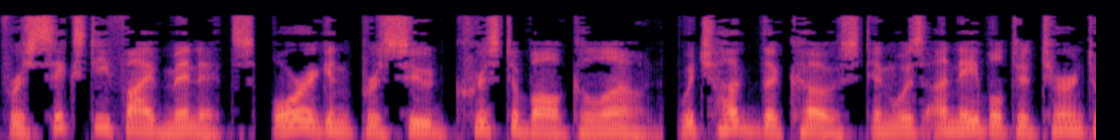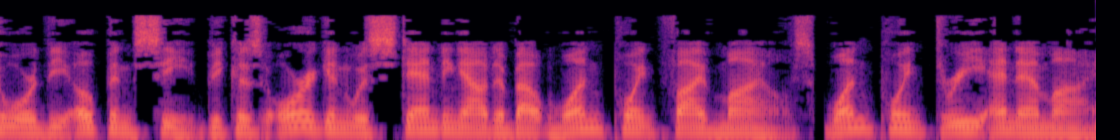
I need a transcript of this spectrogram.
For 65 minutes, Oregon pursued Cristobal Colón, which hugged the coast and was unable to turn toward the open sea because Oregon was standing out about 1.5 miles (1.3 nmi,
